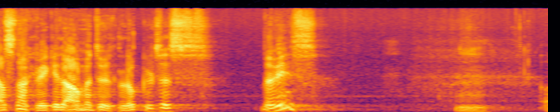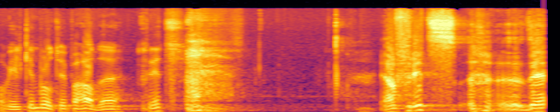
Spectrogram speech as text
Ja, snakker vi ikke da om et utelukkelsesbevis? Og hvilken blodtype hadde Fritz? Ja, Fritz det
